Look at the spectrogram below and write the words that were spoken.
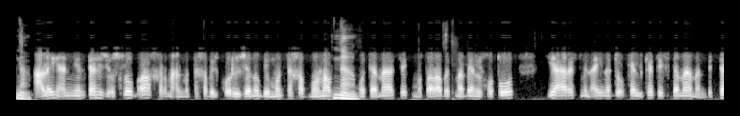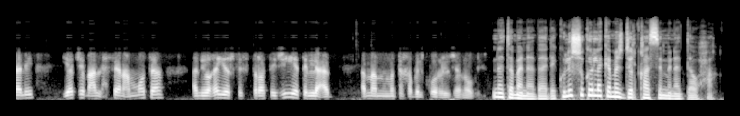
نعم. عليه أن ينتهج أسلوب آخر مع المنتخب الكوري الجنوبي منتخب منظم نعم. متماسك مترابط ما بين الخطوط يعرف من أين تؤكل الكتف تماما بالتالي يجب على حسين عموتة أن يغير في استراتيجية اللعب أمام المنتخب الكوري الجنوبي نتمنى ذلك كل الشكر لك مجدي القاسم من الدوحة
